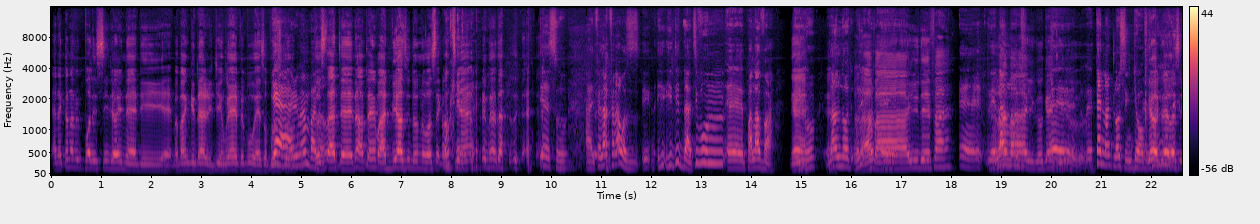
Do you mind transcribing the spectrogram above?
an economic policy during uh, the uh, Babangida regime where people were supposed yeah, to, I remember to start. Uh, no, I'm talking about viewers who don't know what second okay. tier. you know, that. yeah, so uh, Fela, Fela was, he, he did that. Even uh, Palava. Yeah, you know, yeah. landlord. Was Palava, it, uh, you dey fine. Uh, the landlord, you go get uh, you. tenant lost in job. Yeah, tenant lost in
